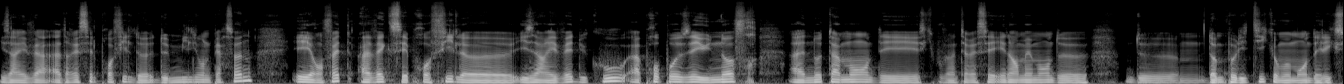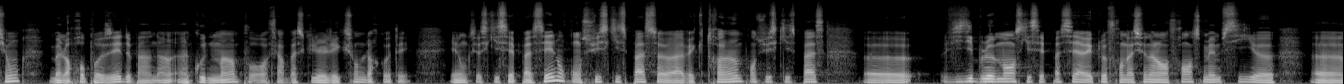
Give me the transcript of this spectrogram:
ils arrivaient à adresser le profil de, de millions de personnes. Et en fait, avec ces profils, euh, ils arrivaient du coup à proposer une offre à notamment des, ce qui pouvait intéresser énormément de de- d'hommes politiques au moment d'élections, ben, leur proposer de, ben, un, un coup de main pour faire basculer l'élection de leur côté. Et donc c'est ce qui s'est passé. Donc on suit ce qui se passe euh, avec Trump, on suit ce qui se passe euh, visiblement ce qui s'est passé avec le Front National en France, même si euh, euh,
